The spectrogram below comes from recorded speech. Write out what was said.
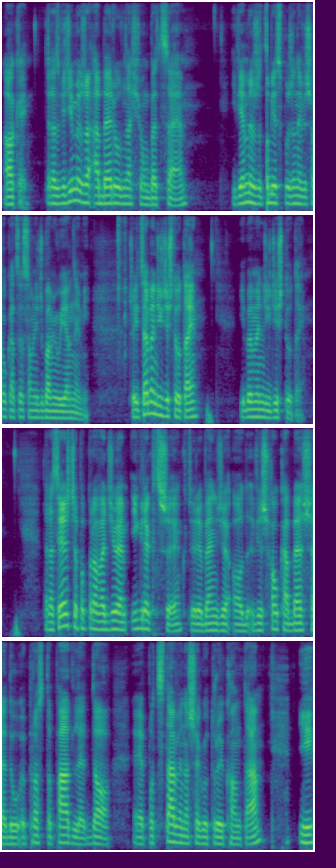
Ok, teraz widzimy, że AB równa się BC i wiemy, że obie współrzędne wierzchołka C są liczbami ujemnymi. Czyli C będzie gdzieś tutaj i B będzie gdzieś tutaj. Teraz ja jeszcze poprowadziłem Y3, który będzie od wierzchołka B szedł prostopadle do e, podstawy naszego trójkąta i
